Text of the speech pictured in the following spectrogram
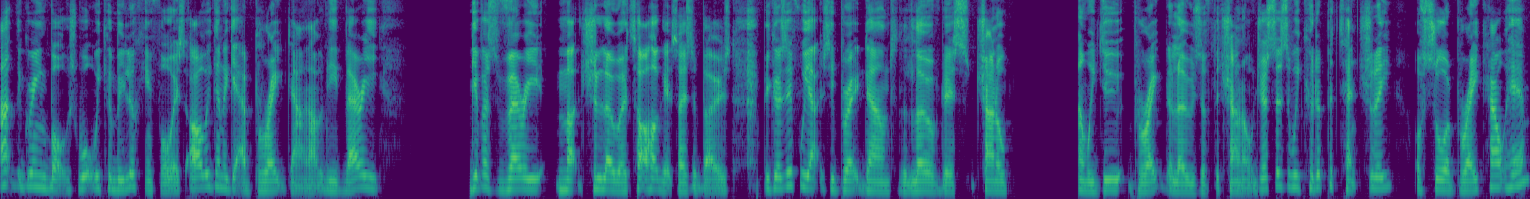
at the green box, what we can be looking for is, are we going to get a breakdown? That would be very, give us very much lower targets, I suppose. Because if we actually break down to the low of this channel, and we do break the lows of the channel, just as we could have potentially of saw a breakout here,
